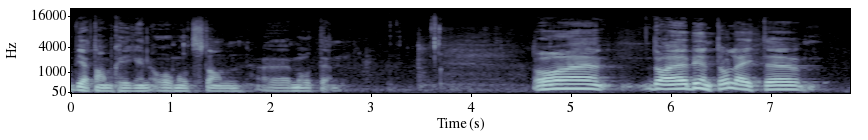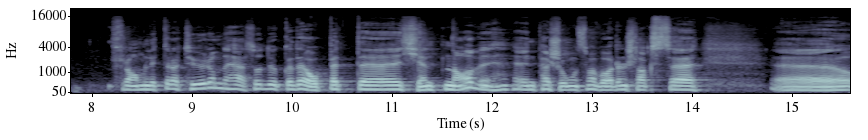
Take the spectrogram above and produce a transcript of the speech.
Vietnamkrigen og motstanden eh, mot den. Og eh, da jeg begynte å lete fram litteratur om det her, så dukka det opp et uh, kjent navn. En person som har vært en slags uh, uh,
